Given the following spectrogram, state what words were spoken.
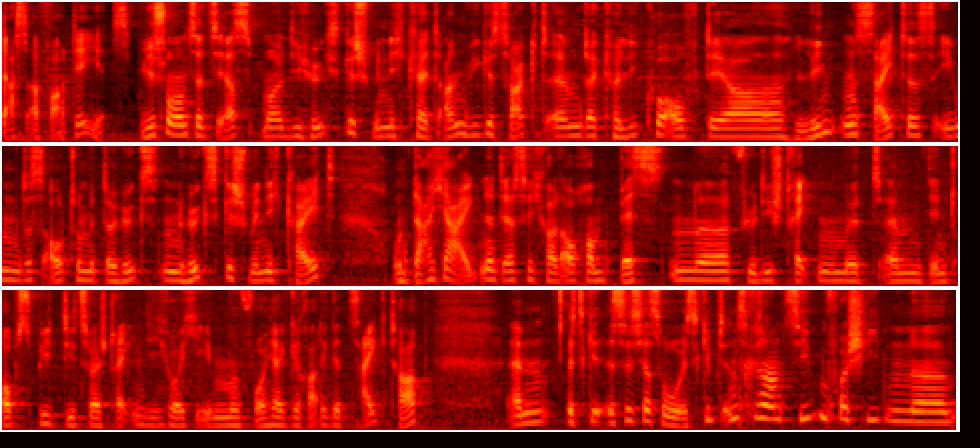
das erfahrt ihr jetzt. Wir schauen uns jetzt erstmal die Höchstgeschwindigkeit an. Wie gesagt, ähm, der Calico auf der linken Seite ist eben das Auto mit der höchsten Höchstgeschwindigkeit. Und daher eignet er sich halt auch am besten äh, für die Strecken mit ähm, den Topspeed, die zwei Strecken, die ich euch eben vorher gerade gezeigt habe. Ähm, es, es, ist ja so, es gibt insgesamt sieben verschiedene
